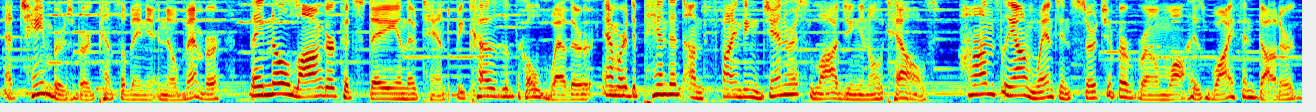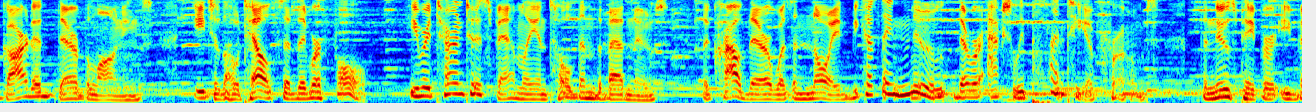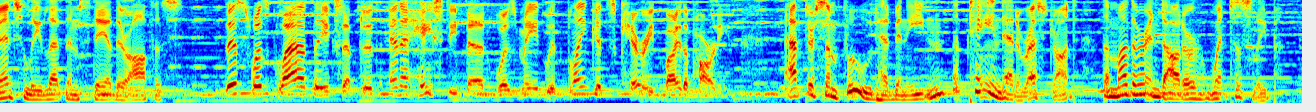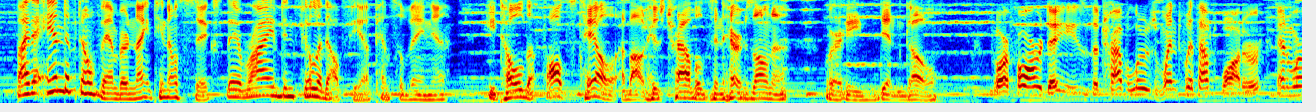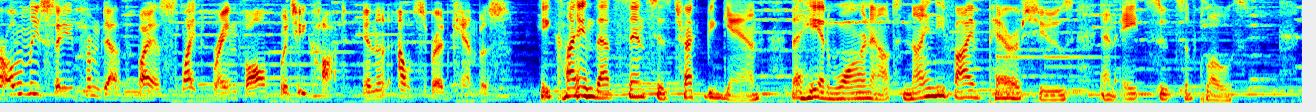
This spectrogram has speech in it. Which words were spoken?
At Chambersburg, Pennsylvania in November, they no longer could stay in their tent because of the cold weather and were dependent on finding generous lodging in hotels. Hanslian went in search of a room while his wife and daughter guarded their belongings. Each of the hotels said they were full. He returned to his family and told them the bad news. The crowd there was annoyed because they knew there were actually plenty of rooms. The newspaper eventually let them stay at their office. This was gladly accepted, and a hasty bed was made with blankets carried by the party. After some food had been eaten, obtained at a restaurant, the mother and daughter went to sleep. By the end of November 1906, they arrived in Philadelphia, Pennsylvania. He told a false tale about his travels in Arizona, where he didn't go. For four days the travelers went without water and were only saved from death by a slight rainfall which he caught in an outspread canvas. He claimed that since his trek began, that he had worn out 95 pair of shoes and 8 suits of clothes.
